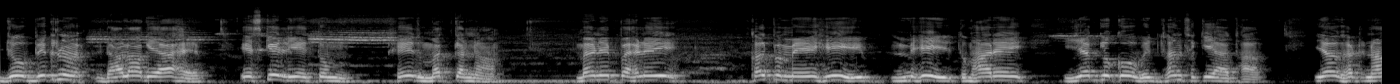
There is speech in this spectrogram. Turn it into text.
जो विघ्न डाला गया है, इसके लिए तुम खेद मत करना। मैंने पहले कल्प में ही ही तुम्हारे यज्ञ को विध्वंस किया था। यह घटना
